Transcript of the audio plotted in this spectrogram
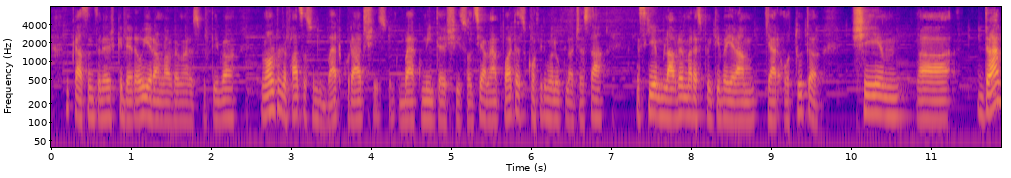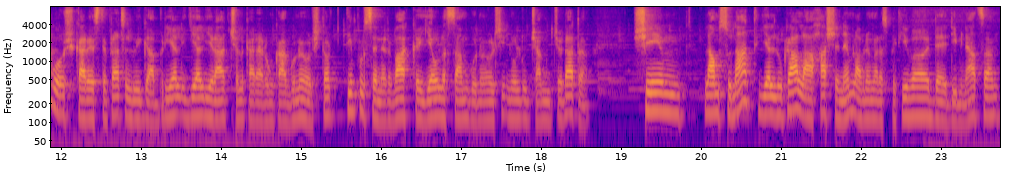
ca să înțelegi cât de rău eram la vremea respectivă. În momentul de față sunt un băiat curat și sunt un băiat cu minte și soția mea poate să confirme lucrul acesta. În schimb, la vremea respectivă eram chiar o tută și uh, Dragoș, care este fratele lui Gabriel, el era cel care arunca gunoiul și tot timpul se enerva că eu lăsam gunoiul și nu-l duceam niciodată. Și l-am sunat, el lucra la H&M la vremea respectivă de dimineață,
